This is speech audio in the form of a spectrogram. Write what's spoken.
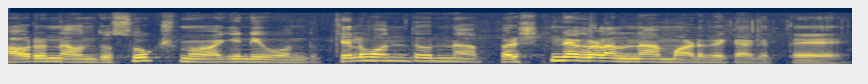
ಅವರನ್ನು ಒಂದು ಸೂಕ್ಷ್ಮವಾಗಿ ನೀವು ಒಂದು ಕೆಲವೊಂದನ್ನ ಪ್ರಶ್ನೆಗಳನ್ನು ಮಾಡಬೇಕಾಗತ್ತೆ.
